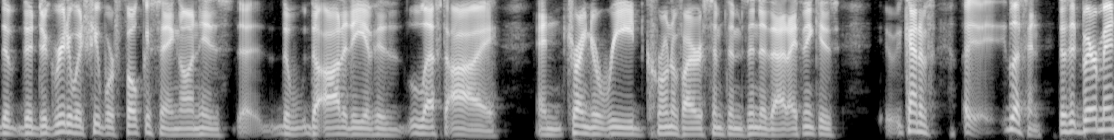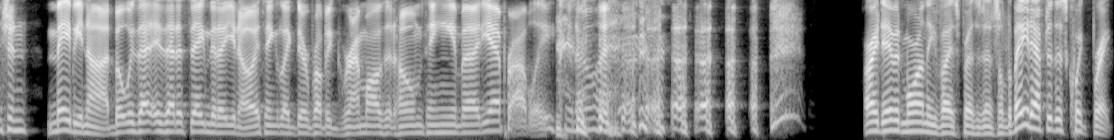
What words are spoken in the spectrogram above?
the the degree to which people were focusing on his uh, the the oddity of his left eye and trying to read coronavirus symptoms into that, I think is kind of uh, listen. Does it bear mention? Maybe not. But was that is that a thing that uh, you know? I think like there are probably grandmas at home thinking about. Yeah, probably. You know. All right, David. More on the vice presidential debate after this quick break.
